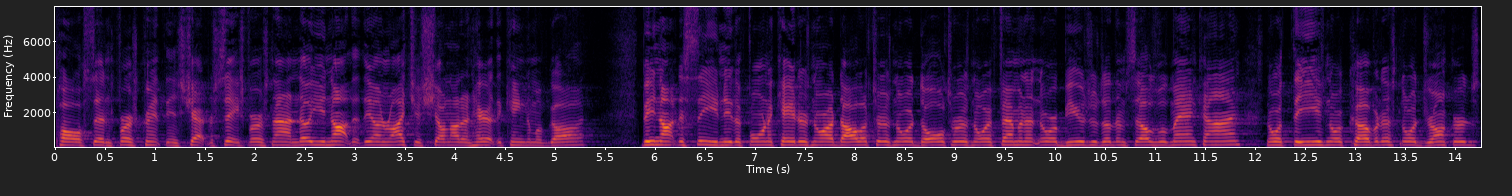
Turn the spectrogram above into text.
Paul said in 1 Corinthians chapter 6, verse 9, Know you not that the unrighteous shall not inherit the kingdom of God? Be not deceived, neither fornicators, nor idolaters, nor adulterers, nor effeminate, nor abusers of themselves with mankind, nor thieves, nor covetous, nor drunkards,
